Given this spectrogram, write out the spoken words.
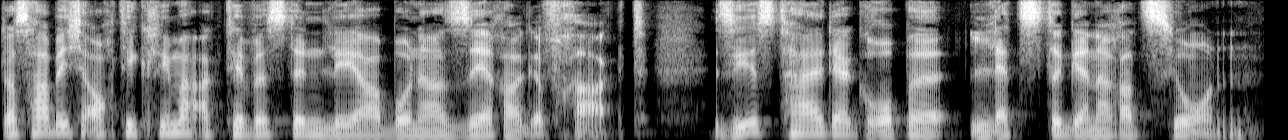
Das habe ich auch die Klimaaktivistin Lea Bonasera gefragt. Sie ist Teil der Gruppe Letzte Generation.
